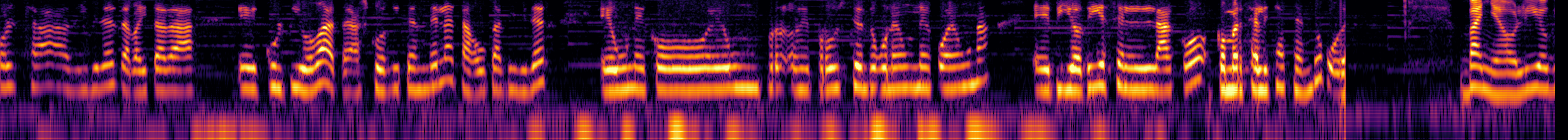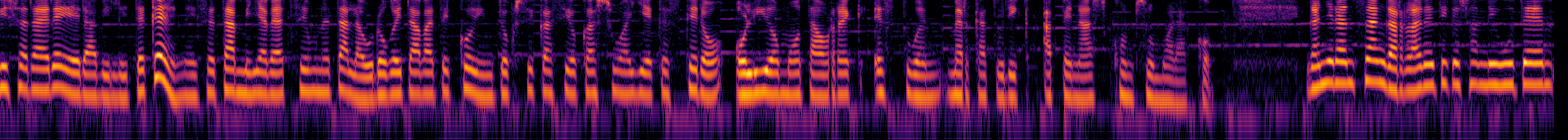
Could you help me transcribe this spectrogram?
koltsa adibidez, da baita da e, kultibo bat, asko egiten dela, eta guk adibidez, euneko, eun, e, produzioen dugun euneko euna, e, biodiezen lako komertzializatzen dugu baina olio gizara ere erabiliteke, naiz eta mila behatzeun eta laurogeita bateko intoxikazio kasu haiek ezkero olio mota horrek ez duen merkaturik apenas konsumorako. Gainerantzen, garlanetik esan digute,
